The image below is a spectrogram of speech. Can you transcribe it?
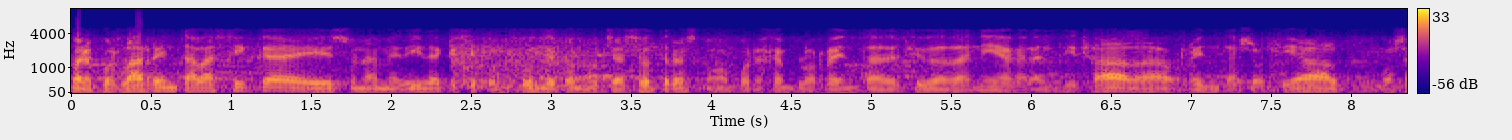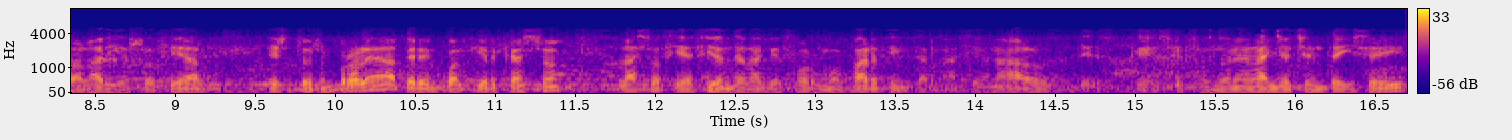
Bueno, pues la renta básica es una medida que se confunde con muchas otras, como por ejemplo renta de ciudadanía garantizada o renta social o salario social. Esto es un problema, pero en cualquier caso, la asociación de la que formo parte internacional, que se fundó en el año 86,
